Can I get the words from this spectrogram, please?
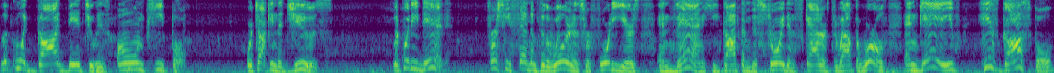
look what god did to his own people we're talking the jews look what he did First, he sent them to the wilderness for 40 years, and then he got them destroyed and scattered throughout the world and gave his gospel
